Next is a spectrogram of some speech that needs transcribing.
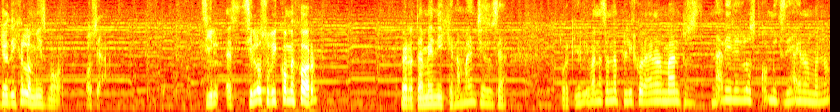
Yo dije lo mismo, o sea, sí, sí los ubico mejor, pero también dije, no manches, o sea, ¿por qué le iban a hacer una película de Iron Man? Pues nadie lee los cómics de Iron Man, ¿no?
